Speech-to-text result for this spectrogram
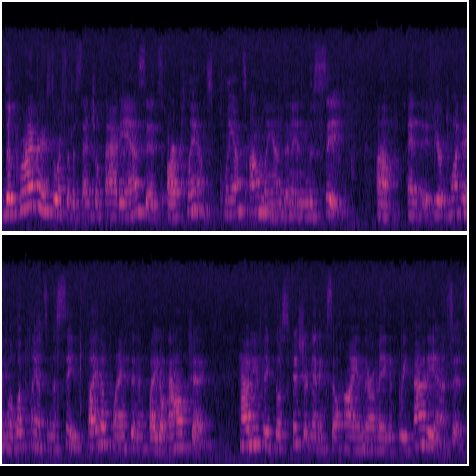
The primary source of essential fatty acids are plants, plants on land and in the sea. Uh, and if you're wondering, well, what plants in the sea? Phytoplankton and phytoalgae. How do you think those fish are getting so high in their omega-3 fatty acids?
